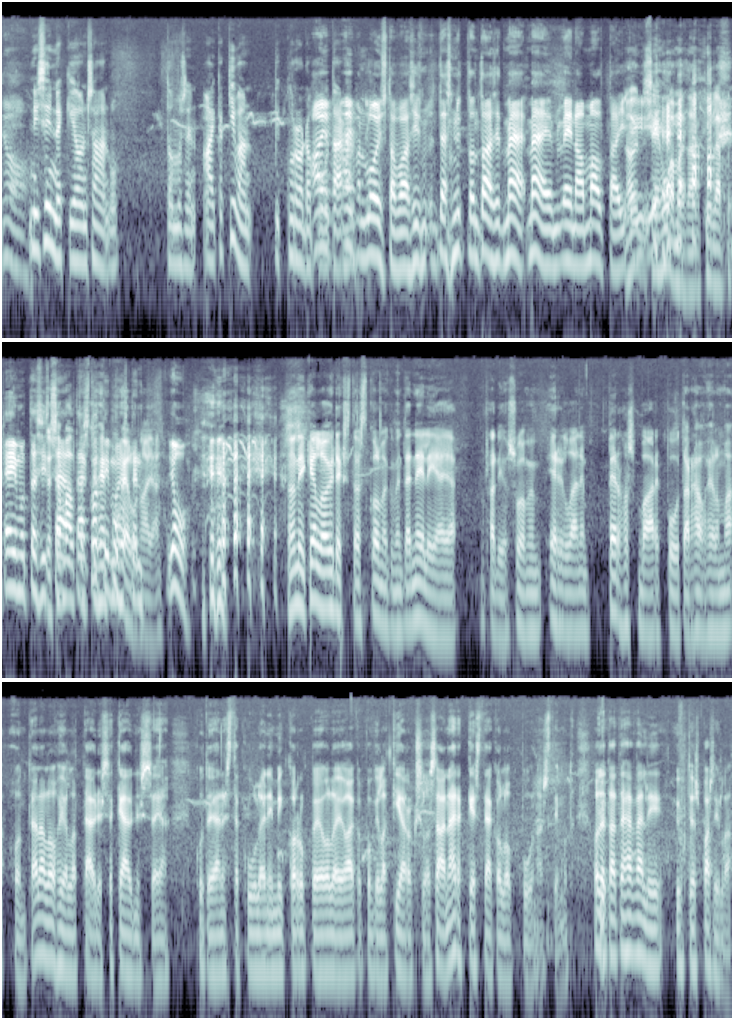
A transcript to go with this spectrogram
Joo. niin sinnekin on saanut tuommoisen aika kivan pikku Aivan, loistavaa. Siis tässä nyt on taas, että mä, mä en meinaa maltaa. No se huomataan kyllä. mutta Ei, mutta siis Jos sä tää, malttaisit yhden kotimaisten... puhelun ajan. Joo. No niin, kello on 19.34 ja Radio Suomen erilainen perhosbaari puutarhaohjelma on täällä Lohjalla täydessä käynnissä ja kuten äänestä kuulee, niin Mikko rupeaa olemaan jo aika kovilla kierroksilla. Saa nähdä kestääkö loppuun asti, mutta otetaan tähän väliin yhteys Pasilaan.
